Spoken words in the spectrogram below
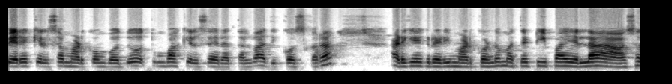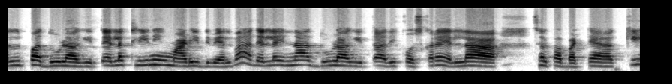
ಬೇರೆ ಕೆಲಸ ಮಾಡ್ಕೊಬೋದು. ತುಂಬಾ ಕೆಲಸ ಇರತ್ತಲ್ವಾ? ಅದಕ್ಕೋಸ್ಕರ ಅಡಿಗೆಗೆ ರೆಡಿ ಮಾಡ್ಕೊಂಡು ಮತ್ತೆ ಟೀಪಾಯ್ ಎಲ್ಲ ಸ್ವಲ್ಪ ಧೂಳಾಗಿತ್ತು, ಎಲ್ಲ ಕ್ಲೀನಿಂಗ್ ಮಾಡಿದ್ವಿ ಅಲ್ವಾ? ಅದೆಲ್ಲ ಇನ್ನ ಧೂಳಾಗಿತ್ತು. ಅದಕ್ಕೋಸ್ಕರ ಎಲ್ಲ ಸ್ವಲ್ಪ ಬಟ್ಟೆ ಹಾಕಿ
